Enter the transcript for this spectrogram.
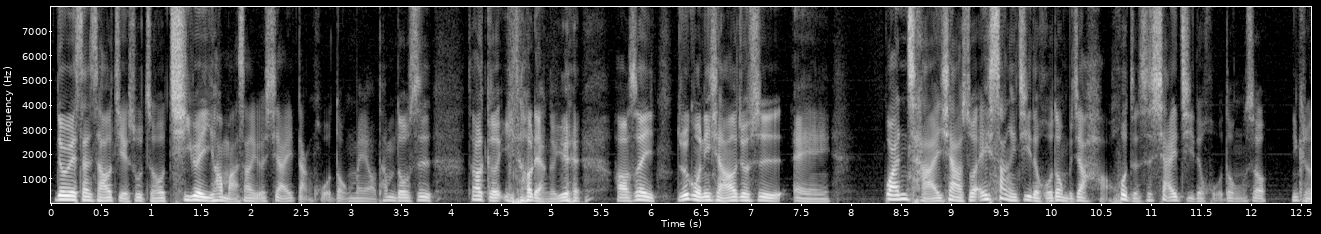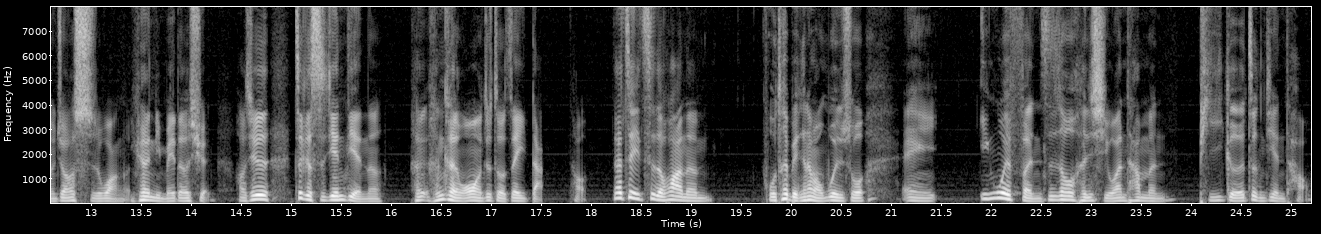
六月三十号结束之后，七月一号马上有下一档活动，没有，他们都是都要隔一到两个月。好，所以如果你想要就是诶、观察一下说，诶、上一季的活动比较好，或者是下一季的活动的时候，你可能就要失望了，因为你没得选。好，其实这个时间点呢。很很可能往往就走这一档。好，那这一次的话呢，我特别跟他们问说，诶、因为粉丝都很喜欢他们皮革证件套，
